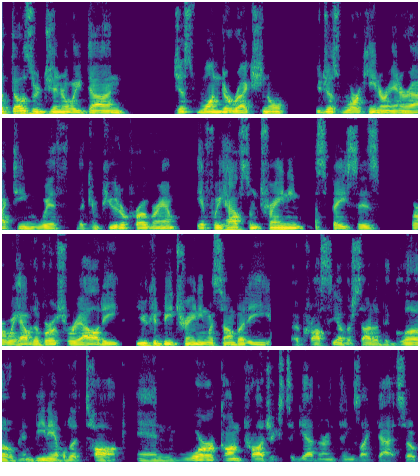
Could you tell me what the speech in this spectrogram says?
but those are generally done just one directional. You're just working or interacting with the computer program. If we have some training spaces where we have the virtual reality, you could be training with somebody across the other side of the globe and being able to talk and work on projects together and things like that. So,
